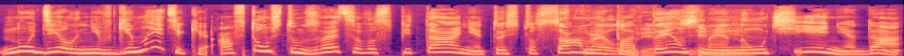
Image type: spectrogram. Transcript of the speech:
но дело не в генетике, а в том, что называется воспитание, то есть то самое Культуре, латентное научение, да.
